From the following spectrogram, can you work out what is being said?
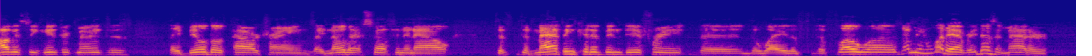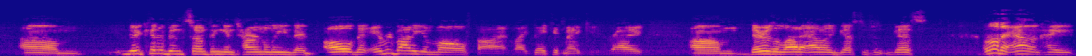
obviously Hendrick manages. They build those powertrains. They know that stuff in and out. The, the mapping could have been different. The the way the, the flow was. I mean, whatever. It doesn't matter. Um, there could have been something internally that all that everybody involved thought like they could make it right. Um, there's a lot of Alan Gustafson, Gus, a lot of Alan hate.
